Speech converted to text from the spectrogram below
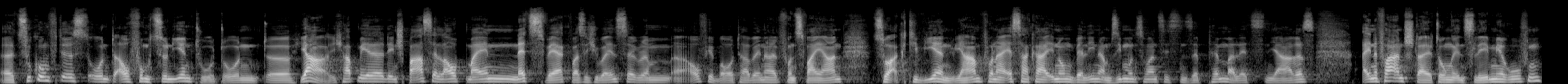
äh, Zukunft ist und auch funktionieren tut. Und äh, ja, ich habe mir den Spaß erlaubt, mein Netzwerk, was ich über Instagram äh, aufgebaut habe, innerhalb von zwei Jahren zu aktivieren. Wir haben von der SHK Erinnerung Berlin am 27. September letzten Jahres eine Veranstaltung ins Leben gerufen.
